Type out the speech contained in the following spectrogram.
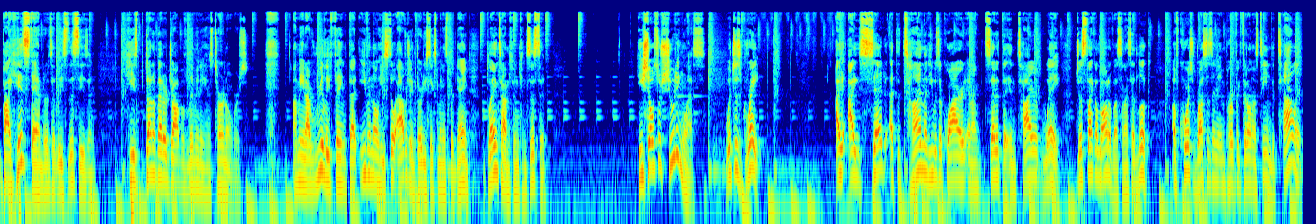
by his standards, at least this season, he's done a better job of limiting his turnovers. I mean, I really think that even though he's still averaging 36 minutes per game, the playing time's been consistent. He's also shooting less, which is great. I, I said at the time that he was acquired, and I said it the entire way, just like a lot of us. And I said, look, of course, Russ is an imperfect fit on this team. The talent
